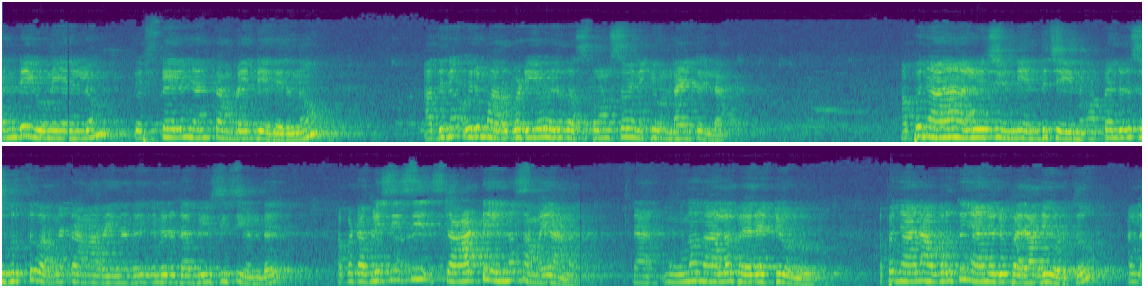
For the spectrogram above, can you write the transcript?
എന്റെ യൂണിയനിലും വെഫ്കയിലും ഞാൻ കംപ്ലൈന്റ് ചെയ്തിരുന്നു. അതിന് ഒരു മറുപടിയോ ഒരു റെസ്പോൺസോ എനിക്ക് ഉണ്ടായിട്ടില്ല. അപ്പോൾ ഞാൻ ആലോചിച്ചു ഇനി എന്ത് ചെയ്യുന്നു? അപ്പോൾ എന്റെ ഒരു സുഹൃത്ത് പറഞ്ഞിട്ടാണ് അറിയുന്നത് ഇങ്ങനെ ഒരു ഡബ്ല്യു സി സി ഉണ്ട്. അപ്പോൾ ഡബ്ല്യു സി സി സ്റ്റാർട്ട് ചെയ്യുന്ന സമയമാണ്. മൂന്നോ നാലോ പേരേറ്റേ ഉള്ളൂ. അപ്പം ഞാൻ അവർക്ക് ഞാനൊരു പരാതി കൊടുത്തു. അല്ല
